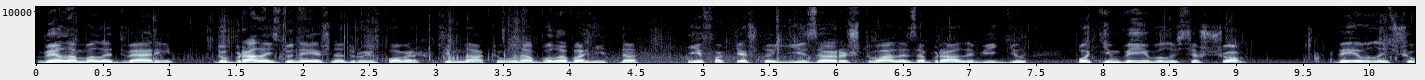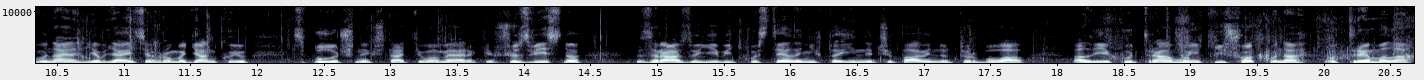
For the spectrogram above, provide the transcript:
Виламали двері, добрались до неї ж на другий поверх в кімнату. Вона була вагітна, і фактично її заарештували, забрали відділ. Потім виявилося, що Виявилось, що вона є громадянкою Сполучених Штатів Америки. Що, звісно, зразу її відпустили, ніхто її не чіпав і не турбував. Але яку травму, який шок вона отримала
